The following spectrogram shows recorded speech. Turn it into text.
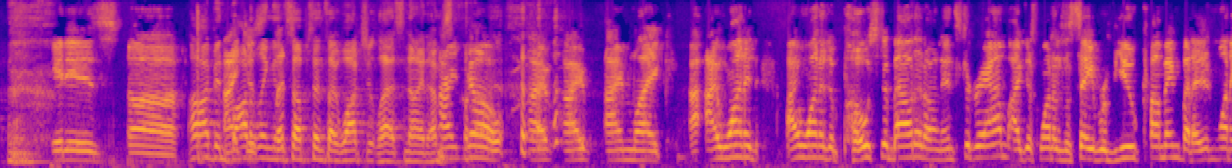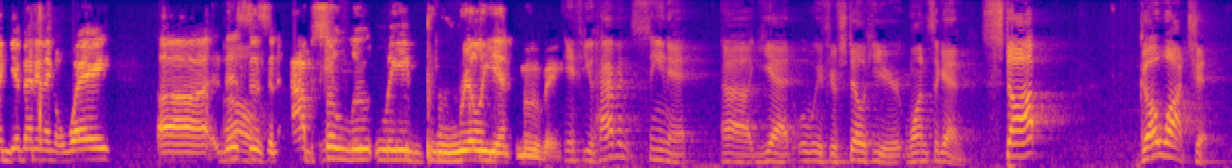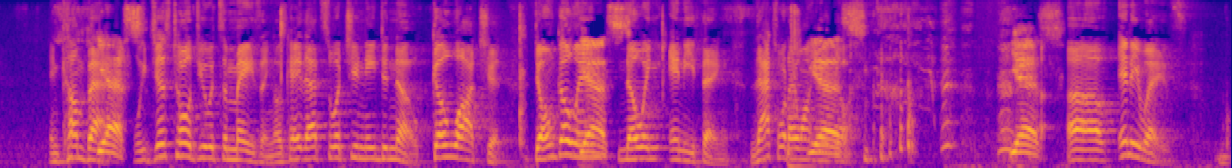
It is uh, I've been I just- bottling this up since I watched it last night. I'm I sorry. know. I, I, I'm like, I, I wanted, I wanted to post about it on Instagram. I just wanted to say review coming, but I didn't want to give anything away. Uh, this Oh. is an absolutely brilliant movie. If you haven't seen it uh, yet, if you're still here, once again, stop, go watch it, and come back. Yes. We just told you it's amazing, okay? That's what you need to know. Go watch it. Don't go in Yes. knowing anything. That's what I want Yes. you to know. Yes. Uh, anyways,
